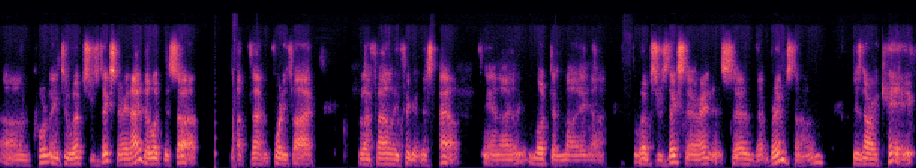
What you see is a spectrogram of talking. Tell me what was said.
uh, according to Webster's dictionary, and I had to look this up about the time 45 when I finally figured this out. And I looked in my uh, Webster's dictionary and it said that brimstone is an archaic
